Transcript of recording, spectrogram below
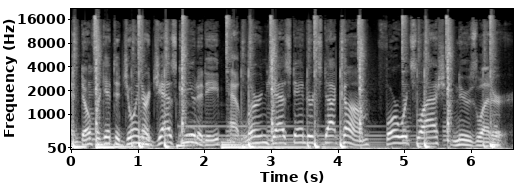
and don't forget to join our jazz community at LearnJazzStandards.com forward slash newsletter.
